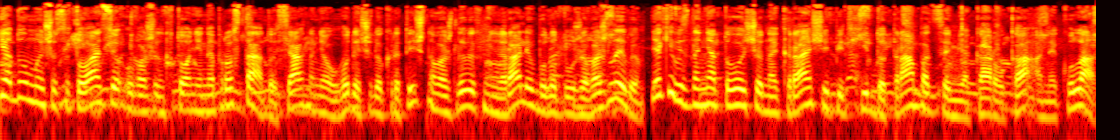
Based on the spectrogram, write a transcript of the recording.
Я думаю, що ситуація у Вашингтоні непроста. Досягнення угоди щодо критично важливих мінералів було дуже важливим, як і визнання того, що найкращий підхід до Трампа це м'яка рука, а не кулак.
